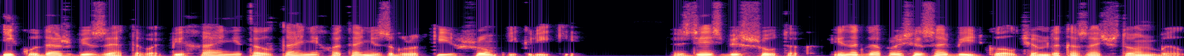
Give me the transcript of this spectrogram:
И куда ж без этого? Пихание, толкание, хватание за грудки, шум и крики. Здесь без шуток. Иногда проще забить гол, чем доказать, что он был.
